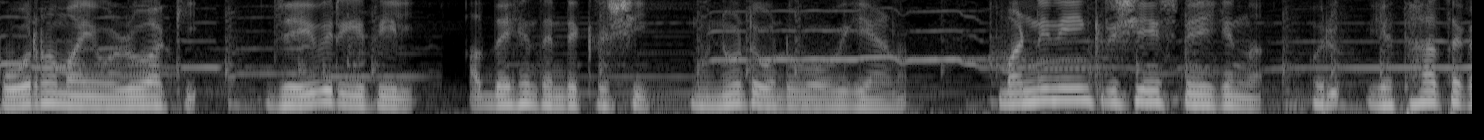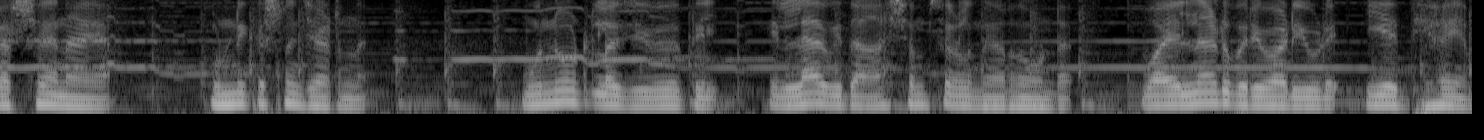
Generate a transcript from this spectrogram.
പൂർണമായും ഒഴിവാക്കി ജൈവ രീതിയിൽ അദ്ദേഹം തന്റെ കൃഷി മുന്നോട്ട് കൊണ്ടുപോവുകയാണ്. മണ്ണിനെയും കൃഷിയെയും സ്നേഹിക്കുന്ന ഒരു യഥാർത്ഥ കർഷകനായ ഉണ്ണികൃഷ്ണൻ ചേട്ടന് മുന്നോട്ടുള്ള ജീവിതത്തിൽ എല്ലാവിധ ആശംസകളും നേർന്നുകൊണ്ട് വയൽനാട് പരിപാടിയുടെ ഈ അധ്യായം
